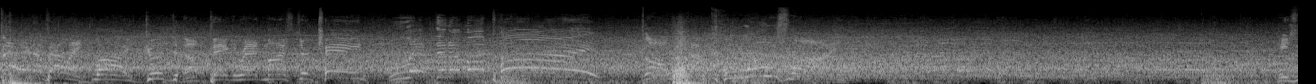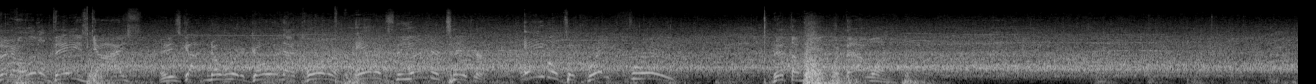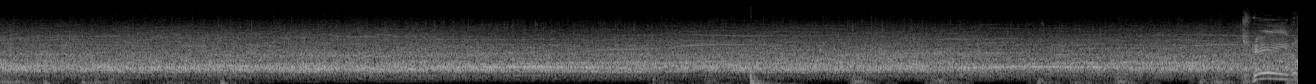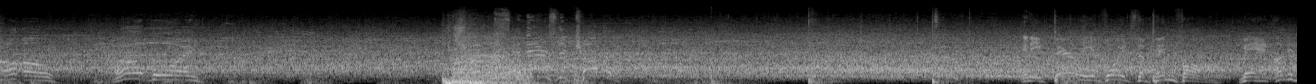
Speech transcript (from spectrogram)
Belly to belly. My goodness. The big red monster Kane lifted him up high. Oh, what a clothesline. He's looking a little dazed, guys. And he's got nowhere to go in that corner. And it's The Undertaker, able to break free. Hit the mark with that one.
